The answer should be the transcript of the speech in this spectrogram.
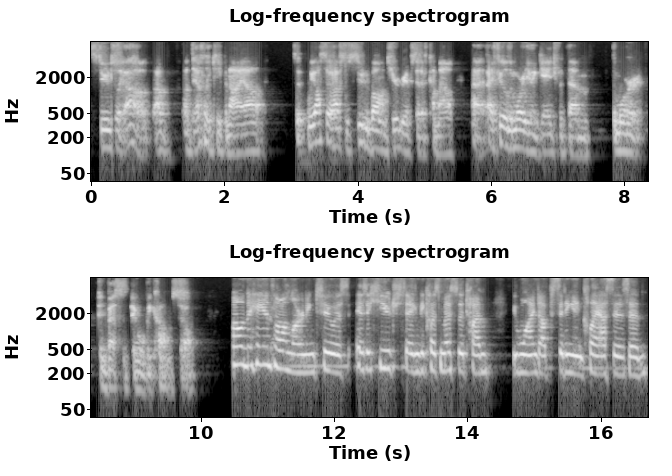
students are like, oh, I'll, I'll definitely keep an eye out. So we also have some student volunteer groups that have come out. I feel the more you engage with them, the more invested they will become. So. Oh, and the hands-on learning too is is a huge thing because most of the time you wind up sitting in classes and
